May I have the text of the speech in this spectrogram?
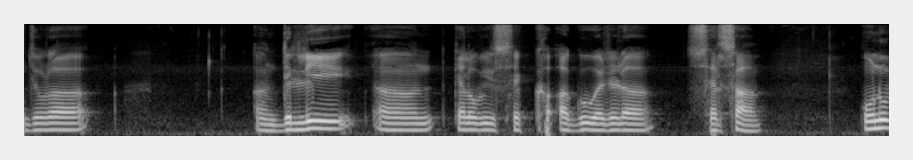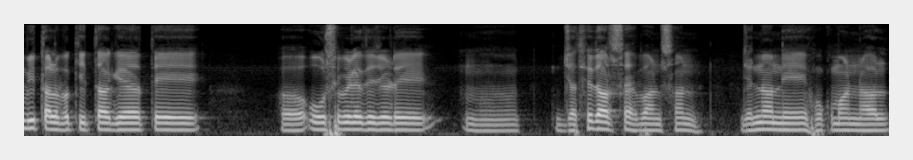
ਜਿਹੜਾ ਦਿੱਲੀ ਅ, ਕਹਿ ਲਓ ਵੀ ਸਿੱਖ ਆਗੂ ਹੈ ਜਿਹੜਾ ਸਿਰਸਾ ਉਹਨੂੰ ਵੀ ਤਲਬ ਕੀਤਾ ਗਿਆ ਤੇ ਉਸ ਵੇਲੇ ਦੇ ਜਿਹੜੇ ਜਥੇਦਾਰ ਸਹਿਬਾਨ ਸਨ, ਜਿਨ੍ਹਾਂ ਨੇ ਹੁਕਮਾਂ ਨਾਲ,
